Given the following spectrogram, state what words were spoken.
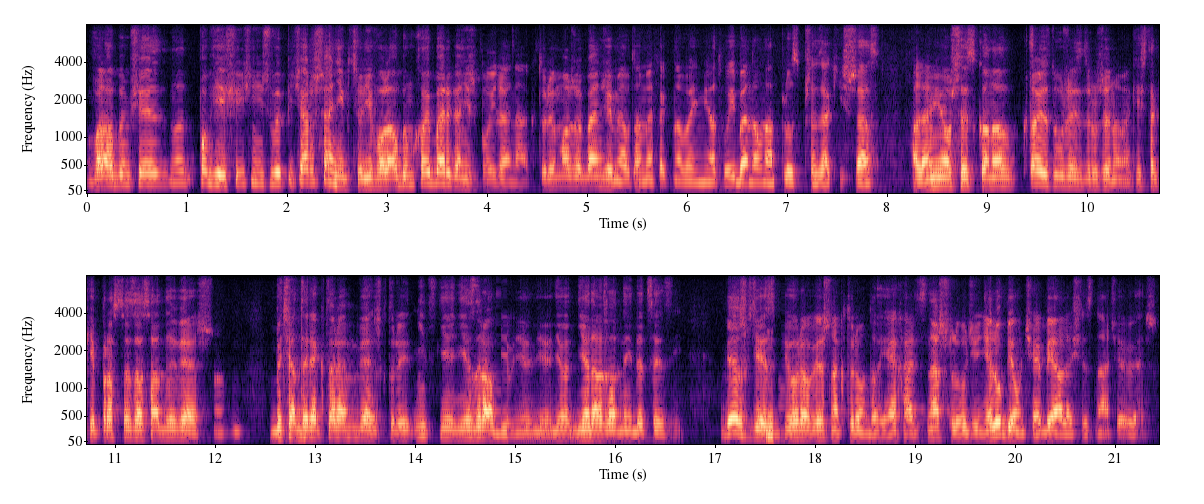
wolałbym się no, powiesić niż wypić arszenik, czyli wolałbym Hojberga niż Boylena, który może będzie miał tam efekt nowej miotły i będą na plus przez jakiś czas, ale mimo wszystko, no, kto jest dłużej z drużyną? Jakieś takie proste zasady, wiesz, no, bycia dyrektorem, wiesz, który nic nie, nie zrobił, nie, nie, nie, nie dał żadnej decyzji. Wiesz, gdzie jest biuro, wiesz, na którą dojechać, znasz ludzi, nie lubią ciebie, ale się znacie, wiesz.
